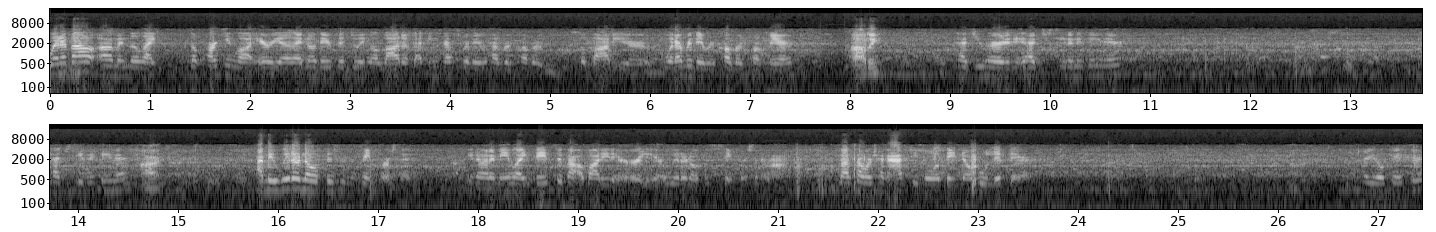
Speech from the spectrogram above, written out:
What about um, in the like the parking lot area? I know they've been doing a lot of. I think that's where they have recovered the body or whatever they recovered from there. Body? Had you heard? Had you seen anything there? Had you seen anything there? I, I mean, we don't know if this is the same person. You know what I mean? Like they took out a body there earlier. We don't know if it's the same person or not. So that's why we're trying to ask people if they know who lived there. Are you okay, sir?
